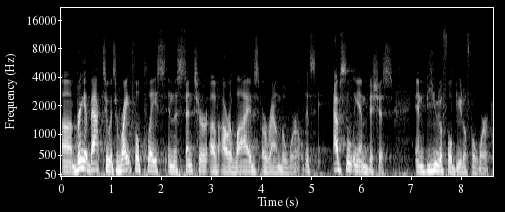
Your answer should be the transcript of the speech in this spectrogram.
um, bring it back to its rightful place in the center of our lives around the world. It's absolutely ambitious and beautiful, beautiful work.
